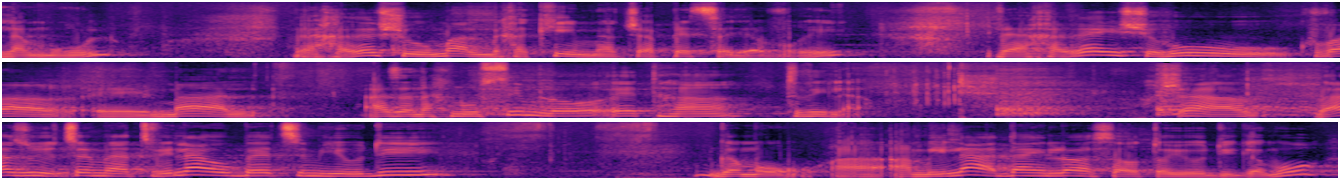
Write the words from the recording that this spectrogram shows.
למול, ואחרי שהוא מל מחכים עד שהפצע יבריא, ואחרי שהוא כבר אה, מל, אז אנחנו עושים לו את הטבילה. עכשיו, ואז הוא יוצא מהטבילה, הוא בעצם יהודי גמור. המילה עדיין לא עשה אותו יהודי גמור,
